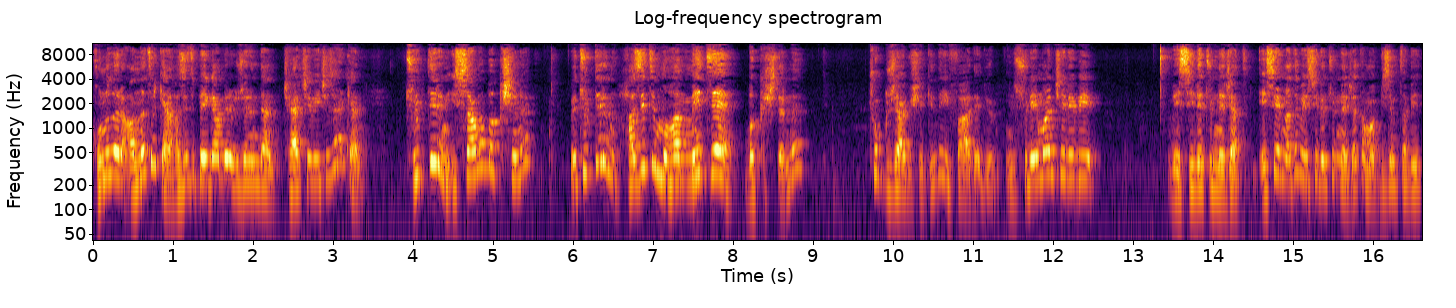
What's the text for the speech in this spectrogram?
konuları anlatırken, Hazreti Peygamber üzerinden çerçeveyi çizerken Türklerin İslam'a bakışını ve Türklerin Hazreti Muhammed'e bakışlarını çok güzel bir şekilde ifade ediyor. Süleyman Çelebi Vesiletün Necat. Eserin adı Vesiletün Necat ama bizim tabi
